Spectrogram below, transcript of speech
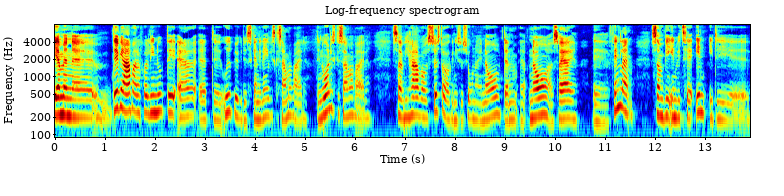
Jamen, øh, det vi arbejder for lige nu, det er at øh, udbygge det skandinaviske samarbejde, det nordiske samarbejde. Så vi har vores søsterorganisationer i Norge, Dan- øh, Norge og Sverige, øh, Finland, som vi inviterer ind i det øh,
